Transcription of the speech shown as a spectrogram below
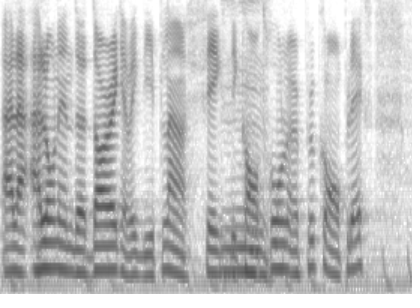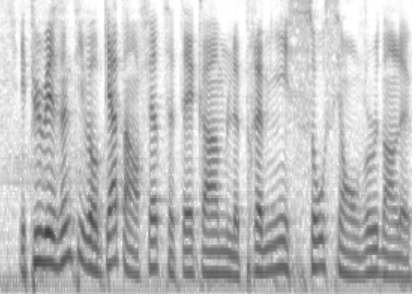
à la Alone in the Dark, avec des plans fixes, des Mm. contrôles un peu complexes. Et puis Resident Evil 4, en fait, c'était comme le premier saut, si on veut, dans le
